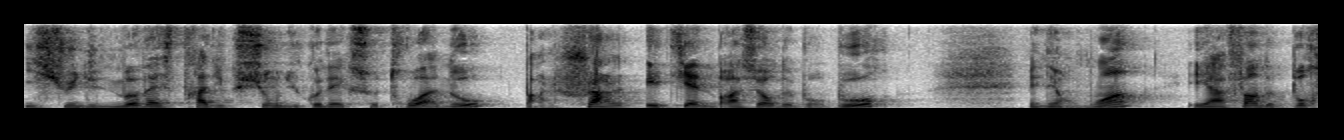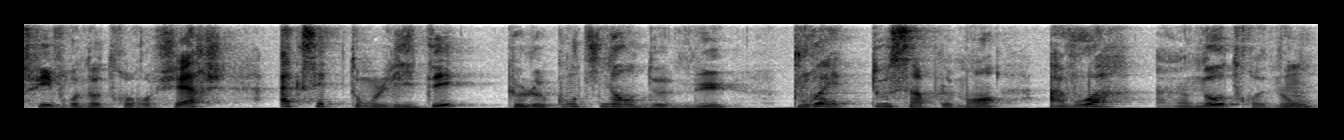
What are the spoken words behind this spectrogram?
issu d'une mauvaise traduction du codex Troano par Charles-Étienne Brasseur de Bourbourg, mais néanmoins, et afin de poursuivre notre recherche, acceptons l'idée que le continent de Mu pourrait tout simplement avoir un autre nom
